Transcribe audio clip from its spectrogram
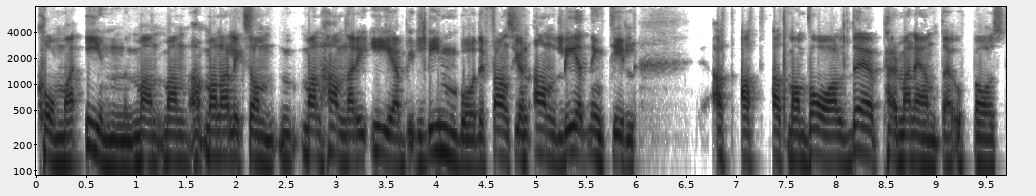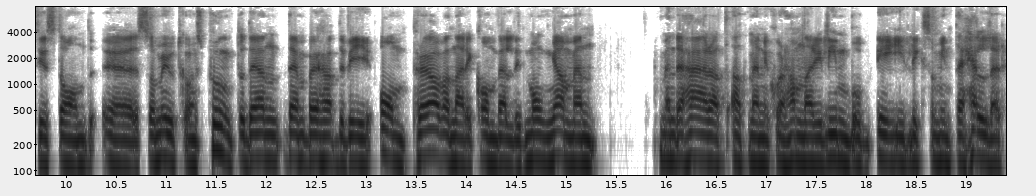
komma in. Man, man, man, har liksom, man hamnar i evig limbo. Det fanns ju en anledning till att, att, att man valde permanenta uppehållstillstånd eh, som utgångspunkt och den, den behövde vi ompröva när det kom väldigt många. Men, men det här att, att människor hamnar i limbo är liksom inte heller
